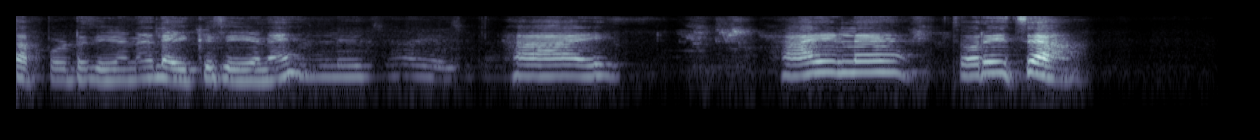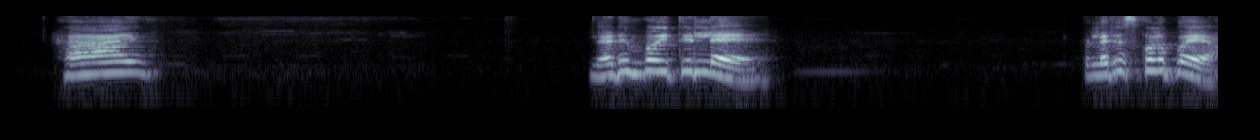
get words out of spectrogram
സപ്പോർട്ട് ചെയ്യണേ ലൈക്ക് ചെയ്യണേ. ഹായ് ഹായ് ഉള്ളേ ചോറ് കഴിച്ചാ? ഹായ് എല്ലാവരും പോയിട്ടില്ലേ? പിള്ളേർ സ്കൂളിൽ പോയാ?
